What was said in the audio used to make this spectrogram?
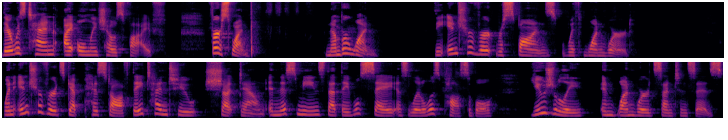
There was 10, I only chose 5. First one. Number 1. The introvert responds with one word. When introverts get pissed off, they tend to shut down, and this means that they will say as little as possible, usually in one word sentences.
